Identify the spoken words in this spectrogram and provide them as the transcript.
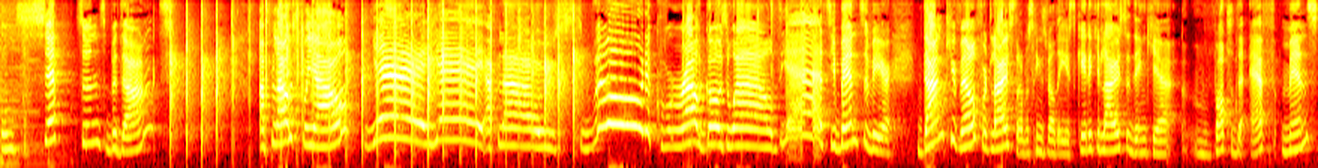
Ontzettend bedankt. Applaus voor jou. Yay, yay, applaus. Woo, the crowd goes wild. Yes, je bent er weer. Dankjewel voor het luisteren. Misschien is het wel de eerste keer dat je luistert. Denk je, wat de F, mens.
